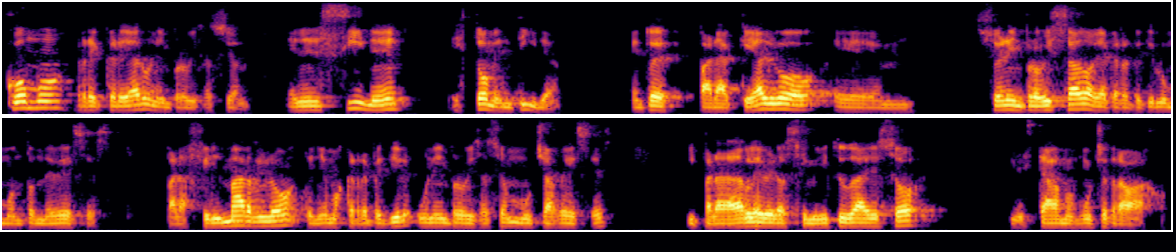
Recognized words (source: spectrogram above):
cómo recrear una improvisación. En el cine es todo mentira. Entonces, para que algo eh, suene improvisado había que repetirlo un montón de veces. Para filmarlo teníamos que repetir una improvisación muchas veces y para darle verosimilitud a eso necesitábamos mucho trabajo.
